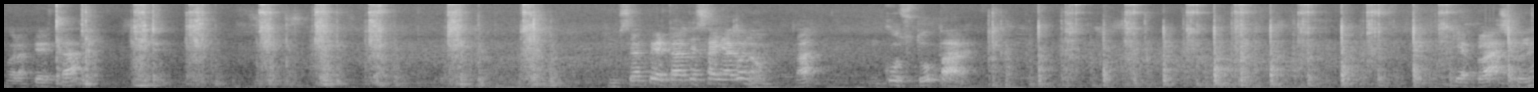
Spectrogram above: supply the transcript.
Agora apertar. Não precisa apertar até sair água não, tá? Encostou, para. Aqui é plástico, né?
